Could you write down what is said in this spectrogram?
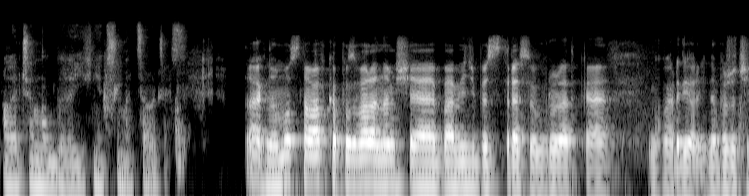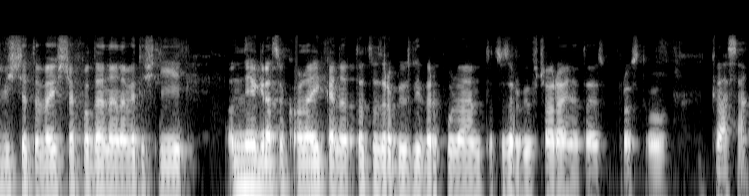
ale czemu by ich nie trzymać cały czas? Tak, no mocna ławka pozwala nam się bawić bez stresu w ruletkę Guardioli, no bo rzeczywiście te wejścia Fodena, nawet jeśli on nie gra co kolejkę, no to co zrobił z Liverpoolem, to co zrobił wczoraj, no to jest po prostu klasa.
